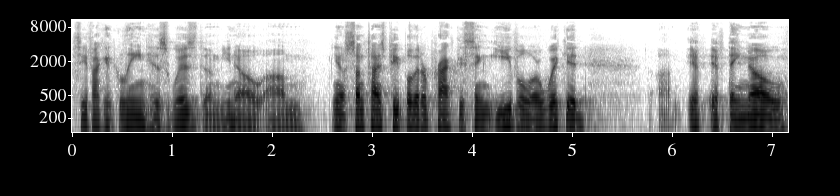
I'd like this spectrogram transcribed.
see if I could glean his wisdom. You know, um, you know sometimes people that are practicing evil or wicked, uh, if, if they know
